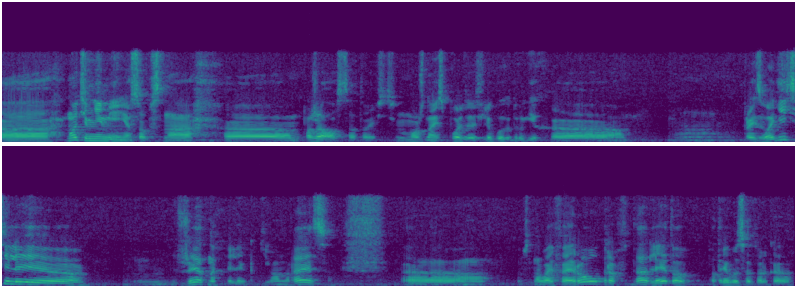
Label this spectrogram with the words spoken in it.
но тем не менее, собственно, а, пожалуйста, то есть можно использовать любых других а, производителей, бюджетных или какие вам нравятся, собственно, Wi-Fi роутеров. Да, для этого потребуется только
